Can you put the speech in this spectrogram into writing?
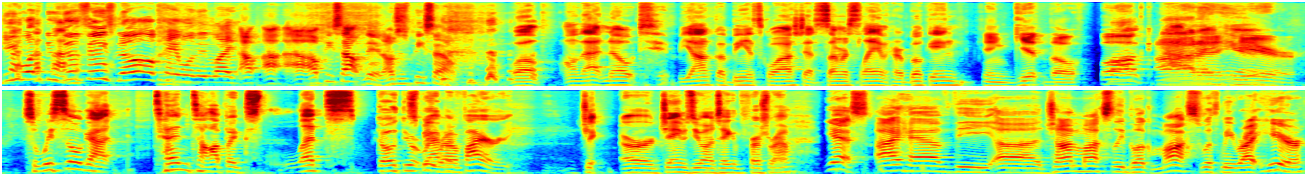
do you want to do good things? No. Okay, well then, like, I'll, I'll, I'll peace out. Then I'll just peace out. Well, on that note, Bianca being squashed at SummerSlam and her booking. Can get the fuck, out of here. here. So we still got ten topics. Let's go through Speed it rapid round. fire. J- or James, do you want to take it the first round? Yes, I have the uh, Jon Moxley book Mox with me right here,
